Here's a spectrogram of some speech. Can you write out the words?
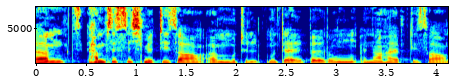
Ähm, haben Sie sich mit dieser ähm, Modell Modellbildung innerhalb dieser,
